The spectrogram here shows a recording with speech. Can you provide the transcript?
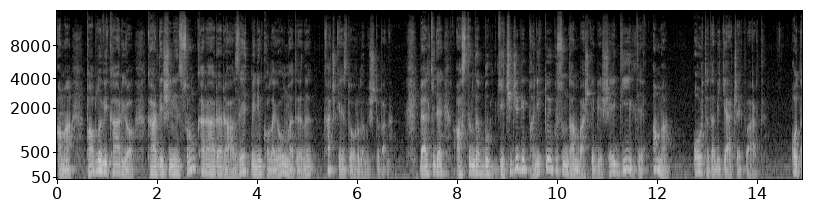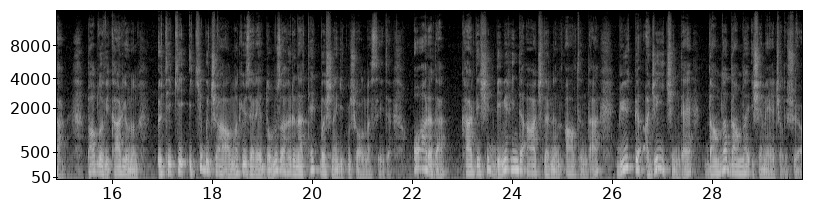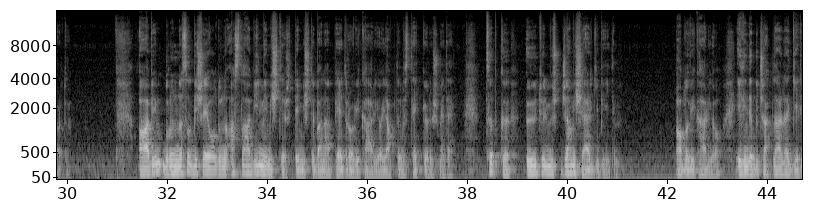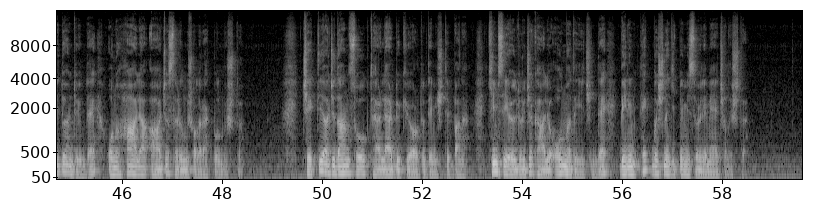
Ama Pablo Vicario kardeşini son karara razı etmenin kolay olmadığını kaç kez doğrulamıştı bana. Belki de aslında bu geçici bir panik duygusundan başka bir şey değildi ama ortada bir gerçek vardı. O da Pablo Vicario'nun öteki iki bıçağı almak üzere domuz ahırına tek başına gitmiş olmasıydı. O arada kardeşi demir hindi ağaçlarının altında büyük bir acı içinde damla damla işemeye çalışıyordu. Abim bunun nasıl bir şey olduğunu asla bilmemiştir demişti bana Pedro Vicario yaptığımız tek görüşmede. Tıpkı öğütülmüş cam işer gibiydim. Pablo Vicario elinde bıçaklarla geri döndüğünde onu hala ağaca sarılmış olarak bulmuştu. Çektiği acıdan soğuk terler döküyordu demişti bana. Kimseyi öldürecek hali olmadığı için de benim tek başına gitmemi söylemeye çalıştı.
